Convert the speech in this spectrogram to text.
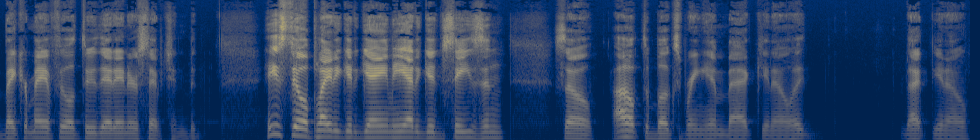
Baker Mayfield threw that interception, but he still played a good game. He had a good season, so I hope the Bucks bring him back. You know, that you know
